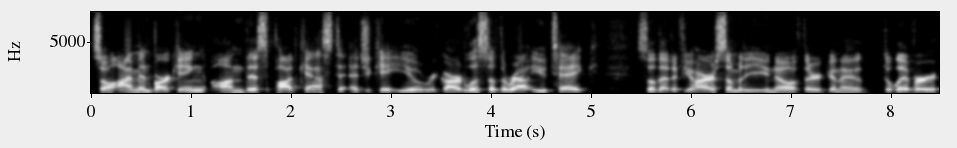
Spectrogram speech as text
So I'm embarking on this podcast to educate you, regardless of the route you take, so that if you hire somebody, you know if they're going to deliver.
